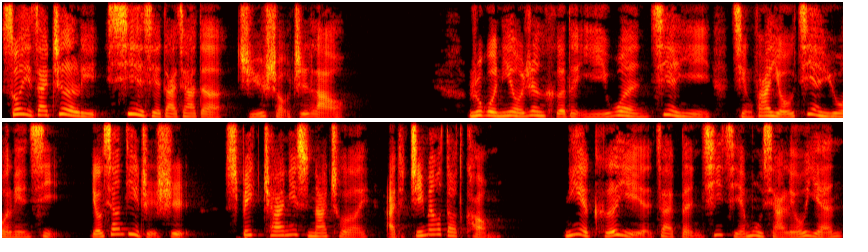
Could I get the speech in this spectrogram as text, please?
所以在这里，谢谢大家的举手之劳。如果你有任何的疑问建议，请发邮件与我联系，邮箱地址是 speakchinesenaturally@gmail.com。你也可以在本期节目下留言。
